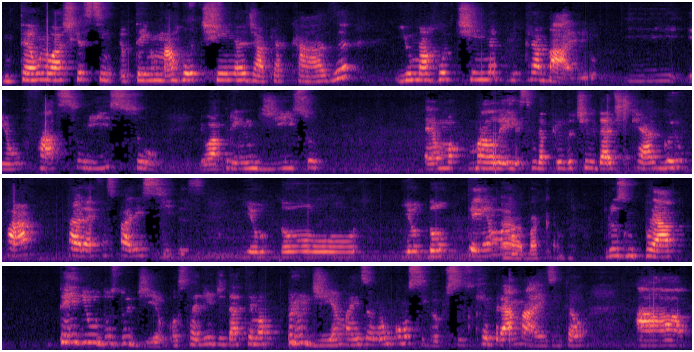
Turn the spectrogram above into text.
Então, eu acho que assim, eu tenho uma rotina já para casa e uma rotina para o trabalho. E eu faço isso eu aprendi isso. É uma, uma lei assim, da produtividade que é agrupar tarefas parecidas. E eu dou, eu dou tema ah, para períodos do dia. Eu gostaria de dar tema para o dia, mas eu não consigo. Eu preciso quebrar mais. Então, a,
